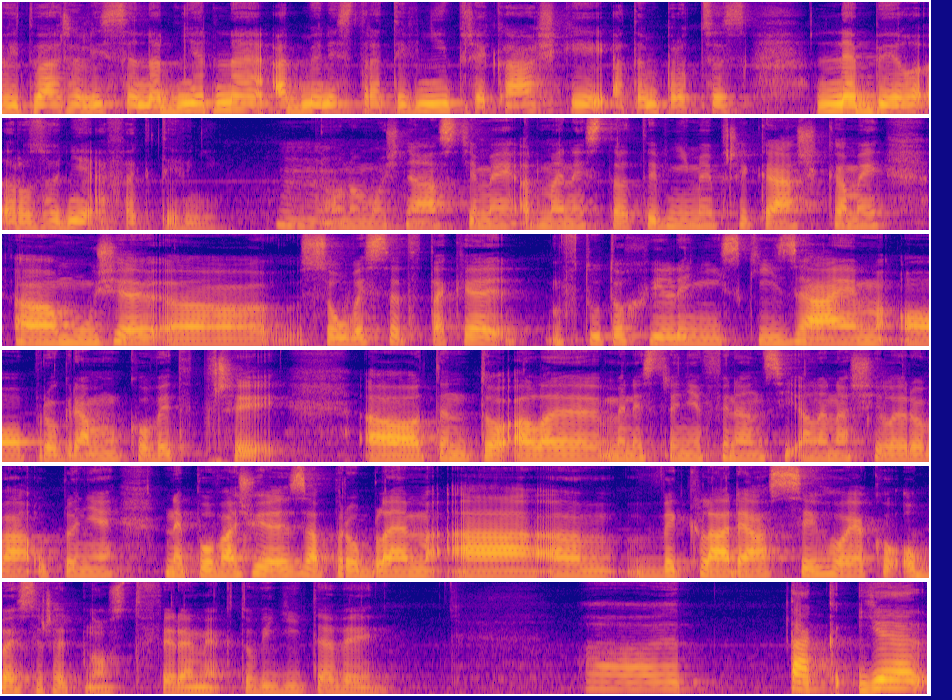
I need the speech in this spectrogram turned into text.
vytvářely se nadměrné administrativní překážky a ten proces nebyl rozhodně efektivní. Hmm, ono možná s těmi administrativními překážkami uh, může uh, souviset také v tuto chvíli nízký zájem o program COVID-3. Uh, tento ale ministrině financí Alena Šilerová úplně nepovažuje za problém a vykládá si ho jako obezřetnost firm. Jak to vidíte vy? Tak je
